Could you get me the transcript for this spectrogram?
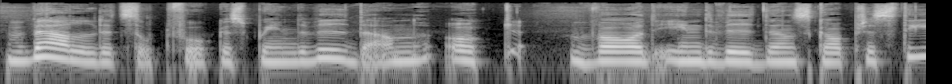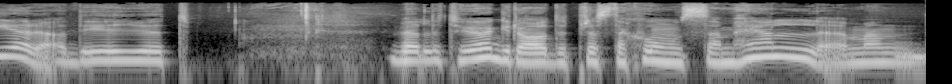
väldigt stort fokus på individen och vad individen ska prestera. Det är ju ett väldigt hög grad ett prestationssamhälle. Man,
